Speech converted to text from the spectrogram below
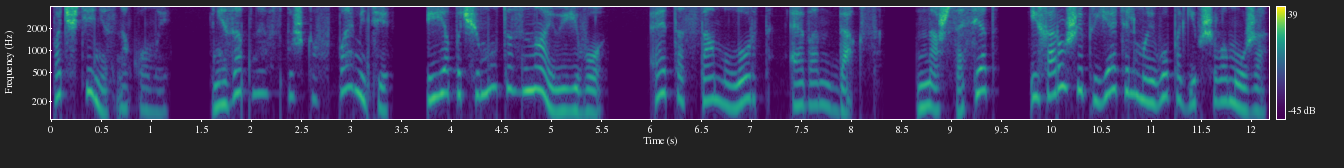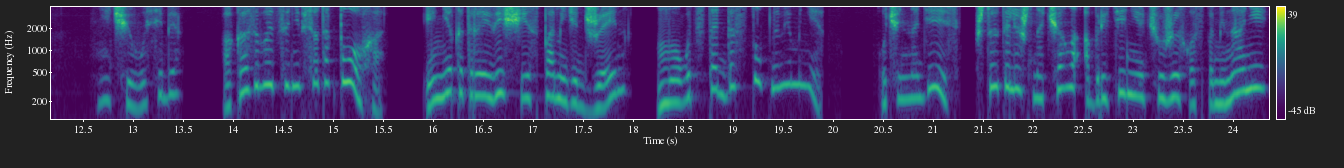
Почти незнакомый. Внезапная вспышка в памяти, и я почему-то знаю его. Это сам лорд Эван Дакс, наш сосед и хороший приятель моего погибшего мужа. Ничего себе! Оказывается, не все так плохо, и некоторые вещи из памяти Джейн могут стать доступными мне. Очень надеюсь, что это лишь начало обретения чужих воспоминаний,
